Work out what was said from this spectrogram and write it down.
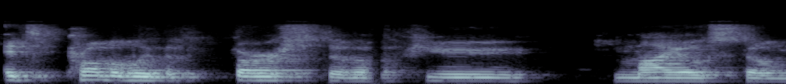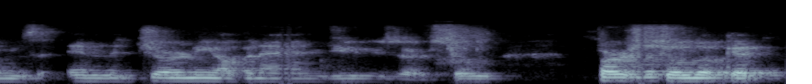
it's probably the first of a few milestones in the journey of an end user. So first you'll look at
